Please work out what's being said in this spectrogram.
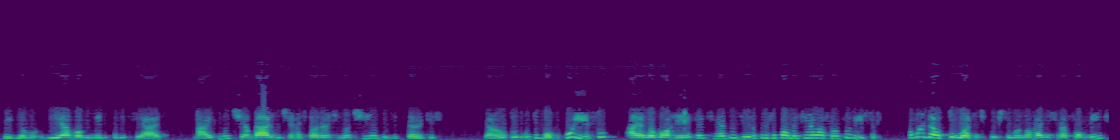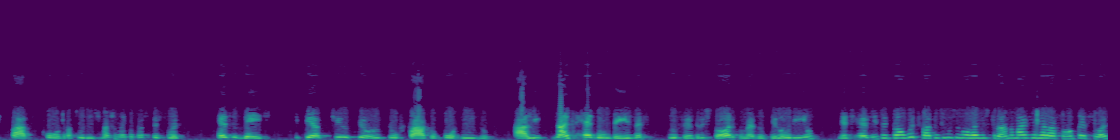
Você via, via movimentos policiais, mas não tinha bares, não tinha restaurantes, não tinha visitantes. Então, tudo muito bom. Com isso, as ocorrências reduziram, principalmente em relação a turistas. Como a Deltu, a gente costuma não registrar somente fatos contra turistas, mas também contra as pessoas residente que tenha tido seu, seu fato ocorrido ali nas redondezas do centro histórico, né, do Pelourinho, a gente registra, então alguns fatos a gente continua registrando, mas em relação a pessoas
